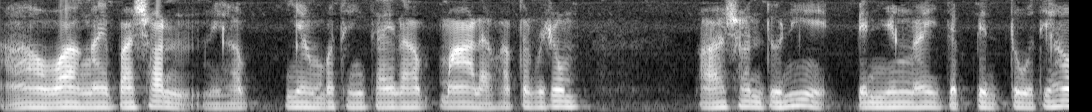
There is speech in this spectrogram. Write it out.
เอาว่าไงปลาช่อนนี่ครับ ยังมาถึงใจแล้วครับมาแล้วครับท่านผู้ชม ปลาช่อนตัวนี้เป็นยังไงจะเป็นตัวที่เฮา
